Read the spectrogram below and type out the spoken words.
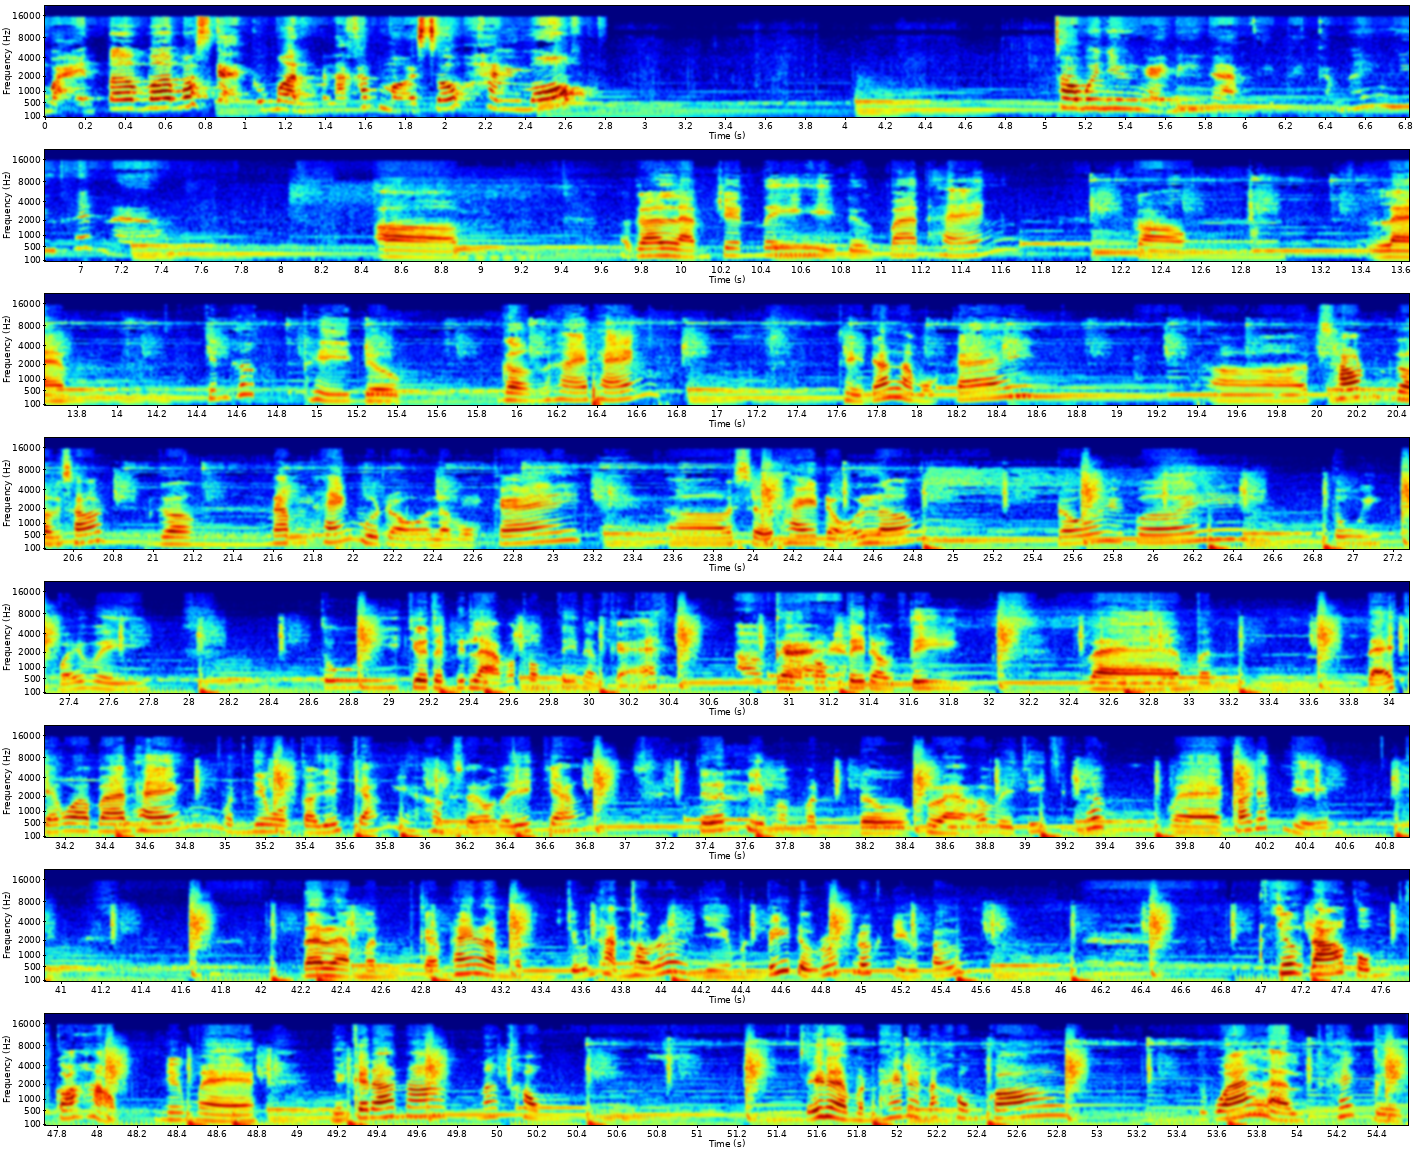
cùng bạn tới với podcast của mình. Mình là khách mời số 21 Sau bao nhiêu ngày đi làm thì bạn cảm thấy như thế nào? Ờ, thật ra làm trainee thì được 3 tháng Còn làm chính thức thì được gần 2 tháng. Thì đó là một cái ờ, uh, 6, gần 6, gần 5 tháng vừa rồi là một cái uh, sự thay đổi lớn đối với tôi bởi vì chưa từng đi làm ở công ty nào cả. Ok đây là công ty đầu tiên. Và mình đã trải qua 3 tháng mình như một tờ giấy trắng vậy thật sự là một tờ giấy trắng. Cho đến khi mà mình được làm ở vị trí chính thức và có trách nhiệm đây là mình cảm thấy là mình trưởng thành hơn rất là nhiều mình biết được rất rất nhiều thứ. Trước đó cũng có học nhưng mà những cái đó nó nó không ý là mình thấy là nó không có quá là khác biệt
